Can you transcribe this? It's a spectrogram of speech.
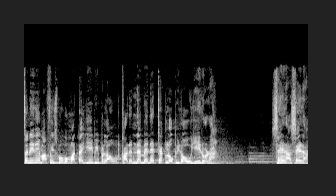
စနေနေ့မှာ Facebook ပေါ်မှာတက်ရေးပြီးဘလောက်ခါတဲ့နာမည်နဲ့ tag လုပ်ပြီးတော့ရေးတော့တာဆဲတာဆဲတာ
